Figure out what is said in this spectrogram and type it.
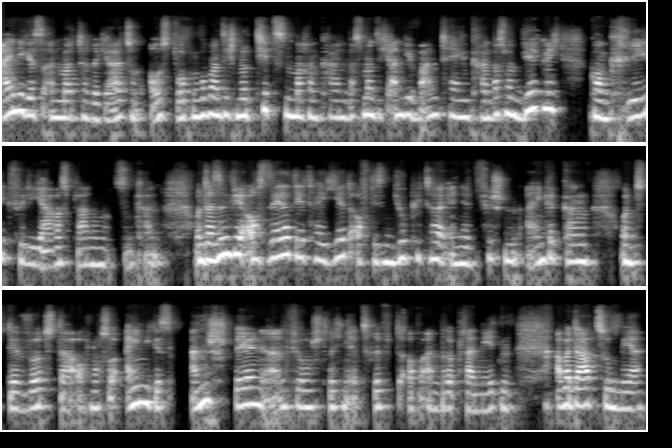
einiges an Material zum Ausdrucken, wo man sich Notizen machen kann, was man sich an die Wand hängen kann, was man wirklich konkret für die Jahresplanung nutzen kann. Und da sind wir auch sehr detailliert auf diesen Jupiter in den Fischen eingegangen und der wird da auch noch so einiges anstellen, in Anführungsstrichen. Er trifft auf andere Planeten. Aber dazu mehr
